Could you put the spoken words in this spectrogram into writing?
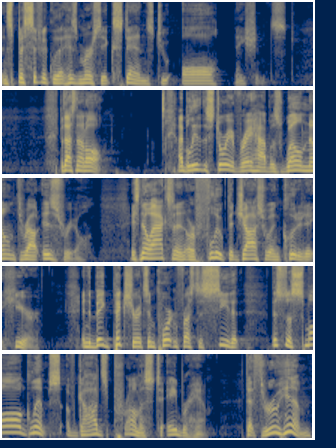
and specifically that his mercy extends to all nations. But that's not all. I believe that the story of Rahab was well known throughout Israel. It's no accident or fluke that Joshua included it here. In the big picture, it's important for us to see that this was a small glimpse of God's promise to Abraham, that through him,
